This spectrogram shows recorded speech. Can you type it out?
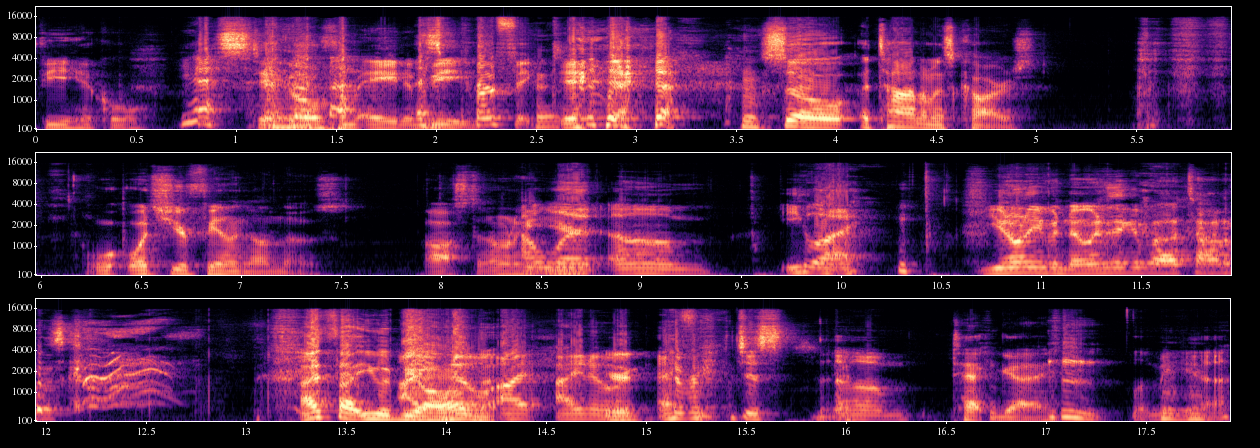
vehicle Yes. to go from A to That's B. perfect. so autonomous cars. What's your feeling on those, Austin? I want to I'll get your. let um Eli. You don't even know anything about autonomous cars. I thought you would be I all know. on that. I, I know. You're- Every just um. Tech guy. Let me. Uh,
